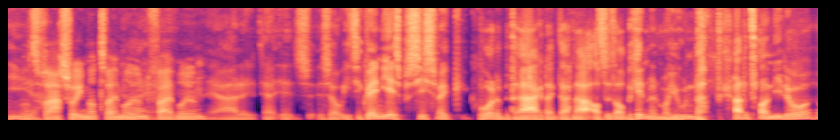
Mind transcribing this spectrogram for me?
Die, Wat vraagt zo iemand? 2 miljoen, ja, 5 miljoen? Ja, zoiets. Ik weet niet eens precies, maar ik, ik hoorde bedragen dat ik dacht, nou, als het al begint met een miljoen, dan gaat het wel niet door.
